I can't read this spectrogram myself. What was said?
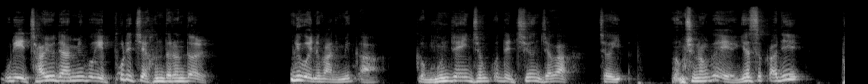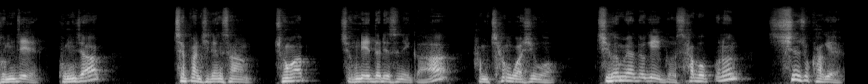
우리 자유대한민국이 뿌리째 흔들흔들 밀고 있는 거 아닙니까? 그 문재인 정권 때 지은 제가 저 엄청난 거예요. 여섯 가지 범죄, 공작, 재판 진행상 종합 정리해 드렸으니까 한번 참고하시고 지금이라도 그 사법부는 신속하게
